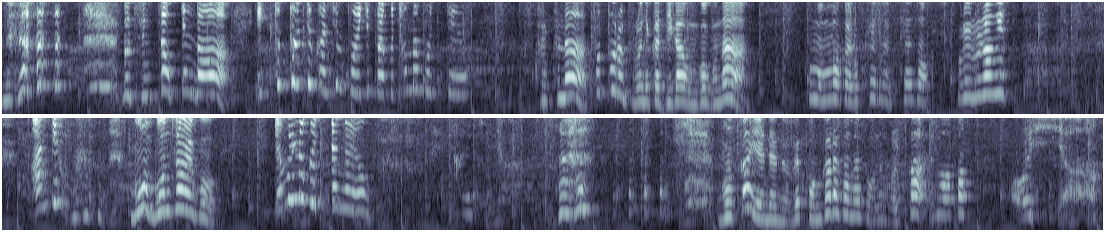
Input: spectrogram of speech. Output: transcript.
너 진짜 웃긴다. 이 토토한테 관심 보이지 말고 저만 보세요. 그렇구나. 토토를 부르니까 네가 온 거구나. 그럼 엄마가 이렇게 해서, 이렇게 해서 우리 루랑이 안 돼요. 뭐 뭔지 알고 깨물려고 했잖아요. 가야지. 뭘까 얘네는 왜 번갈아 가면서 오는 걸까? 이리 와봐. 어이씨야.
